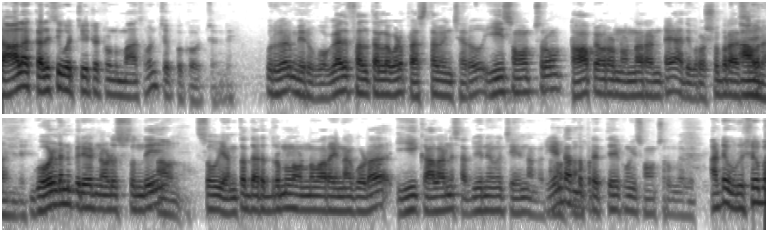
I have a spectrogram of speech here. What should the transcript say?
చాలా కలిసి వచ్చేటటువంటి మాసం అని చెప్పుకోవచ్చండి. గురుగారు మీరు ఉగాది ఫలితాల్లో కూడా ప్రస్తావించారు. ఈ సంవత్సరం టాప్ ఎవరైనా ఉన్నారంటే అది వృషభ రాశి. గోల్డెన్ పీరియడ్ నడుస్తుంది. సో ఎంత దరిద్రంలో ఉన్నవారైనా కూడా ఈ కాలాన్ని సద్వినియోగం చేయండి అన్నారు. ఏంటి అంత ప్రత్యేకం ఈ సంవత్సరం మీద? అంటే వృషభ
